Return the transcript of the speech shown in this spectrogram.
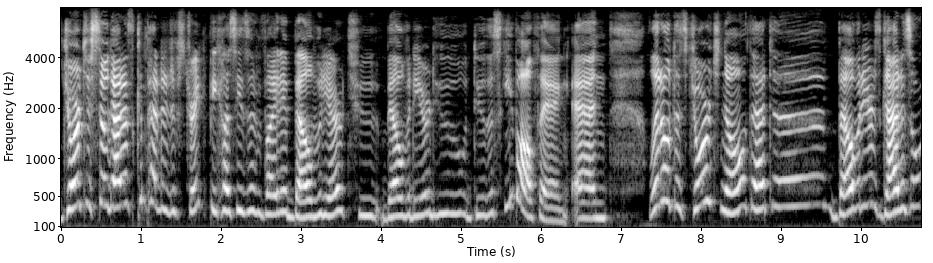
George has still got his competitive streak because he's invited Belvedere to Belvedere to do the skee ball thing. And little does George know that uh, Belvedere's got his own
